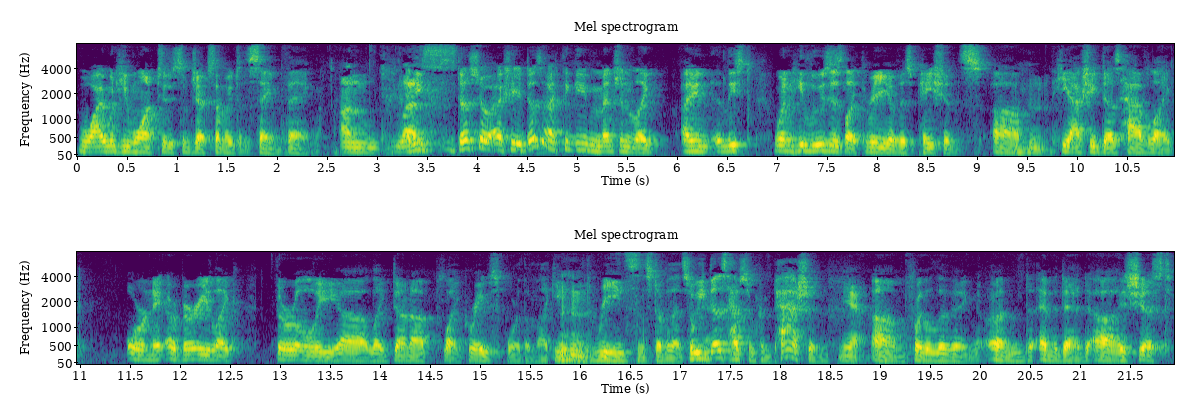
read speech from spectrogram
Why would he want to subject somebody to the same thing? And he Unless. does show actually. It does. I think you mentioned like I mean at least when he loses like three of his patients, um, he actually does have like ornate or very like thoroughly uh, like done up like graves for them, like even with wreaths and stuff like that. So he does have some compassion, Yeah. um, for the living and and the dead. Uh, it's just.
